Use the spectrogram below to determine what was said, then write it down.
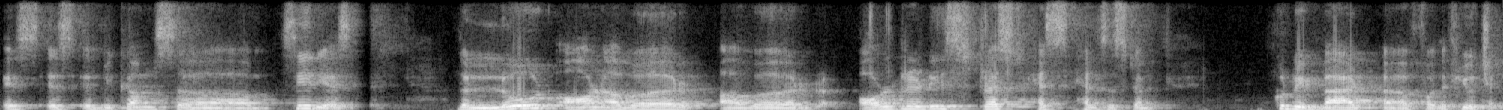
is, is it becomes uh, serious, the load on our our already stressed health system could be bad uh, for the future.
